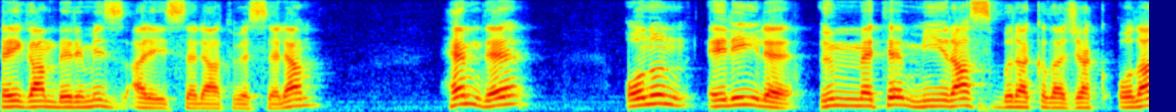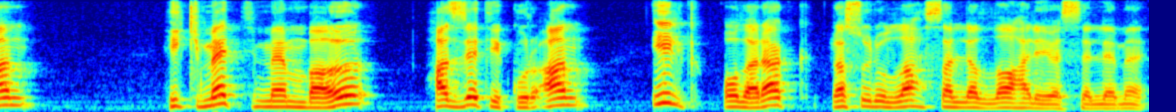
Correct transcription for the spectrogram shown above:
Peygamberimiz aleyhissalatu vesselam hem de onun eliyle ümmete miras bırakılacak olan hikmet menbaı Hazreti Kur'an ilk olarak Resulullah sallallahu aleyhi ve selleme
